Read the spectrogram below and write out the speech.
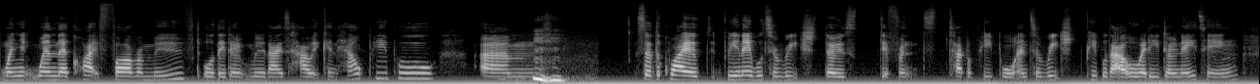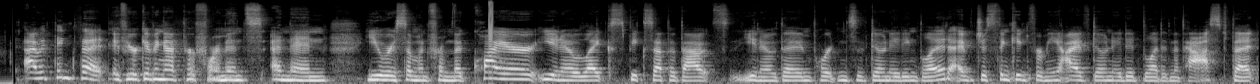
when you, when they're quite far removed or they don't realize how it can help people. Um, mm-hmm. So the choir being able to reach those different type of people and to reach people that are already donating I would think that if you're giving a performance and then you or someone from the choir, you know, like speaks up about, you know, the importance of donating blood. I'm just thinking for me, I've donated blood in the past, but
